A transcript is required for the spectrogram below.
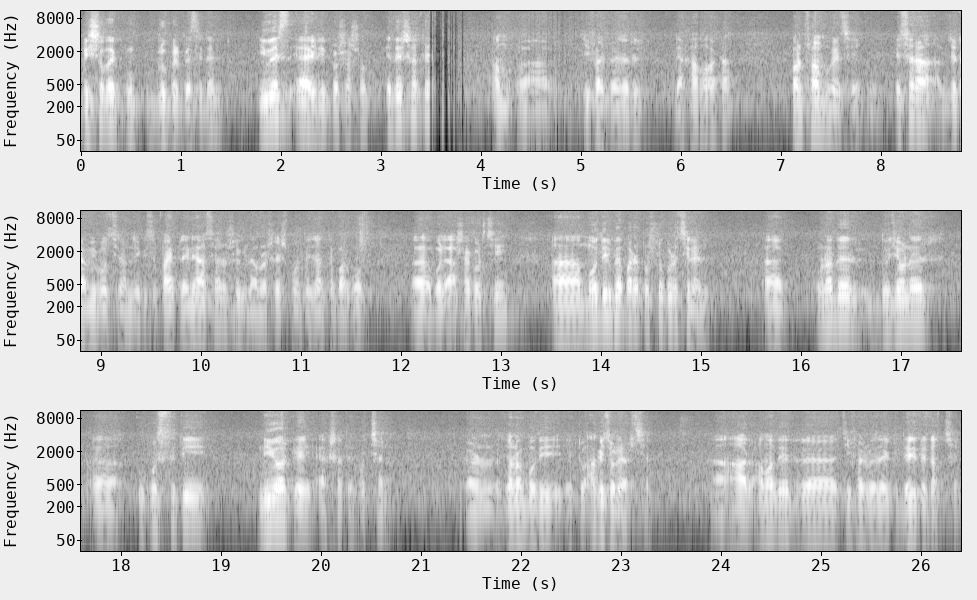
বিশ্বব্যাংক গ্রুপ- গ্রুপের প্রেসিডেন্ট ইউএস এআইডি প্রশাসক, এদের সাথে চিফ অ্যাডভাইজারের দেখা হওয়াটা কনফার্ম হয়েছে। এছাড়া যেটা আমি বলছিলাম যে কিছু পাইপলাইনে আছে আরও সেগুলো আমরা শেষ মুহূর্তে জানতে পারব বলে আশা করছি। মোদির ব্যাপারে প্রশ্ন করেছিলেন ওনাদের দুজনের উপস্থিতি নিউ ইয়র্কে একসাথে হচ্ছে না। কারণ জনাব মোদী একটু আগে চলে আসছেন আর আমাদের চিফ অ্যাডভাইজার একটু দেরিতে যাচ্ছেন।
